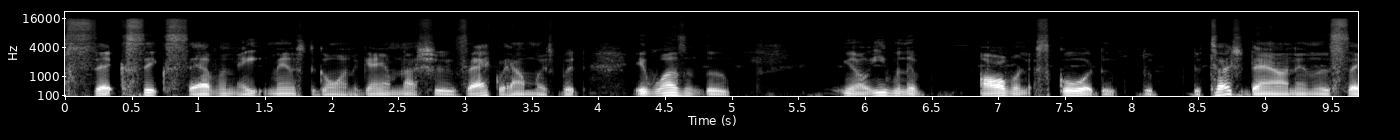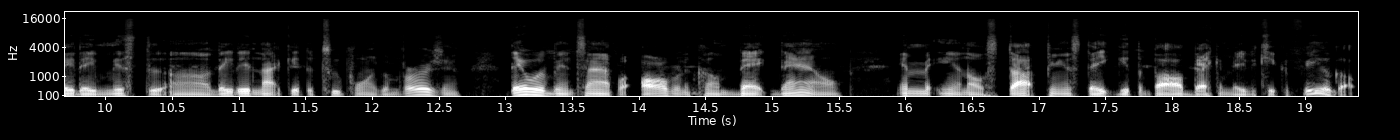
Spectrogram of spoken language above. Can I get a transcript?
six, six, seven, eight minutes to go in the game. I'm not sure exactly how much, but it wasn't the, you know, even if Auburn scored the, the, the touchdown and let's say they missed the, uh, they did not get the two point conversion, there would have been time for Auburn to come back down and, you know, stop Penn State, get the ball back, and maybe kick a field goal.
